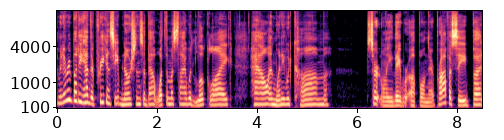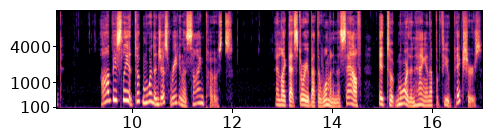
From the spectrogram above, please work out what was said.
I mean, everybody had their preconceived notions about what the Messiah would look like, how and when he would come. Certainly they were up on their prophecy, but obviously it took more than just reading the signposts. And like that story about the woman in the South, it took more than hanging up a few pictures.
